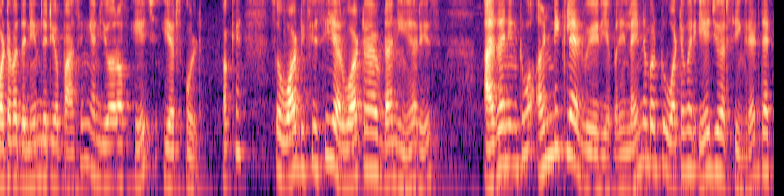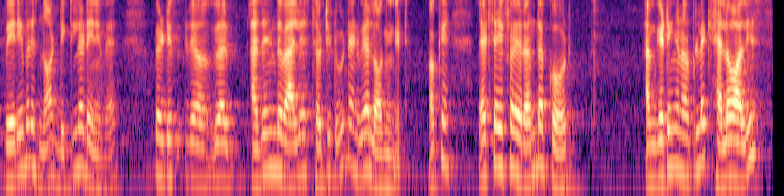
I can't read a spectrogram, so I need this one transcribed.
whatever the name that you're passing and you are of age years old. Okay? So what if you see here what I have done here is assigning to undeclared variable. In line number two whatever age you are seeing right that variable is not declared anywhere. We're uh, we are assigning the value as 30 to it and we are logging it. Okay? Let's say if I run the code I'm getting an output like hello Alice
